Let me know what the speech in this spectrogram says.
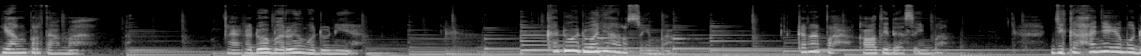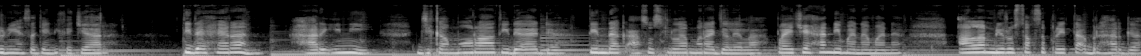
Yang pertama, yang kedua baru ilmu dunia. Kedua-duanya harus seimbang. Kenapa kalau tidak seimbang? Jika hanya ilmu dunia saja yang dikejar, tidak heran hari ini jika moral tidak ada, tindak asusila merajalela, pelecehan di mana-mana, alam dirusak seperti tak berharga,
